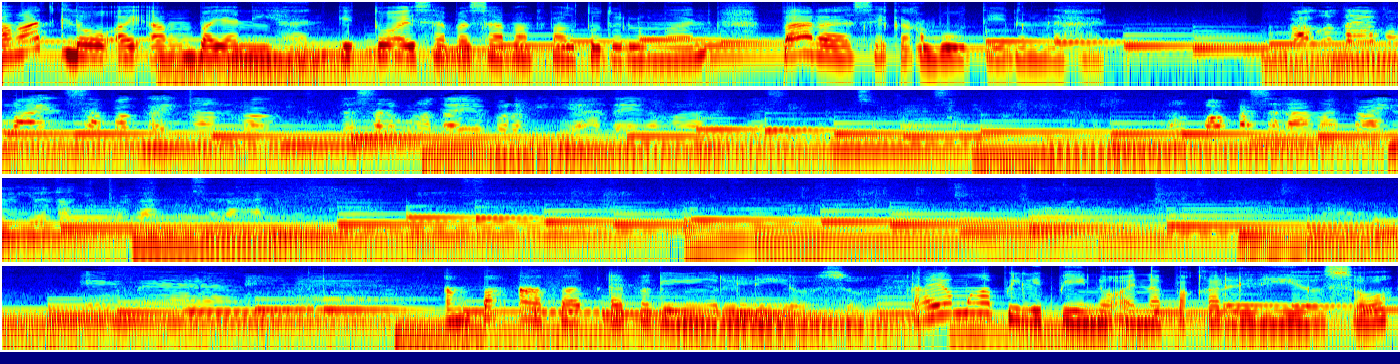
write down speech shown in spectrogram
Pangatlo ay ang bayanihan. Ito ay sama-samang pagtutulungan para sa kakabuti ng lahat. Bago tayo kumain sa pagkainan, magdasal muna tayo para bigyan tayo ng maraming blessing puso tayo sa. Magpapasalamat tayo, yun ang importante pang-apat ay pagiging reliyoso. Tayong mga Pilipino ay napaka-reliyoso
